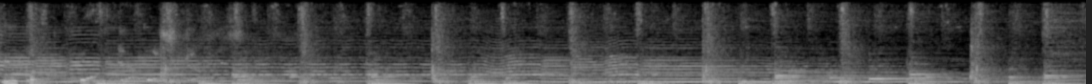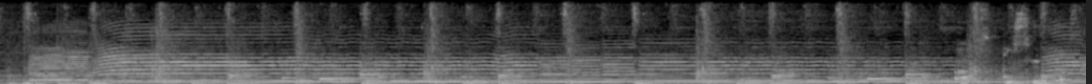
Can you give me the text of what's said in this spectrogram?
tja. Ascositas Podcast. Ascositas Podcast.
